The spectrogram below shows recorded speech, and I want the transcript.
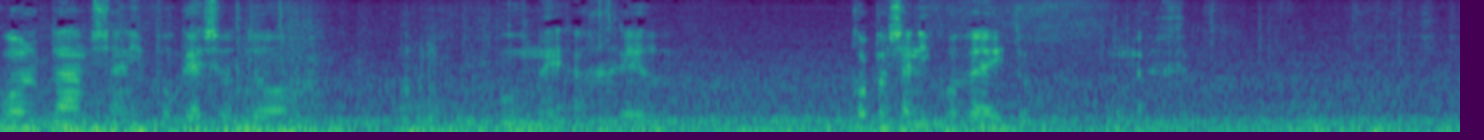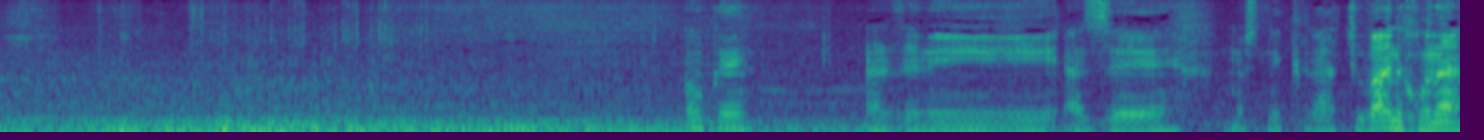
כל פעם שאני פוגש אותו, הוא מאחר. כל פעם שאני קובע איתו, הוא מאחר. אוקיי, אז אני... אז אה, מה שנקרא, התשובה הנכונה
